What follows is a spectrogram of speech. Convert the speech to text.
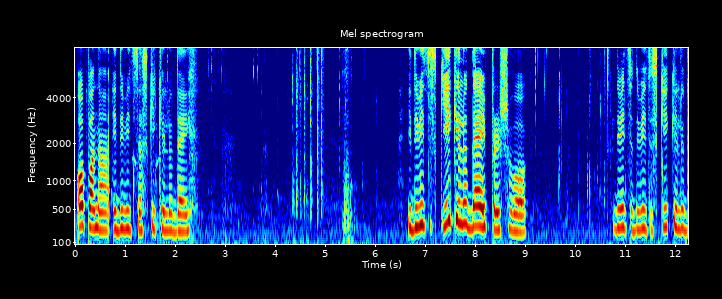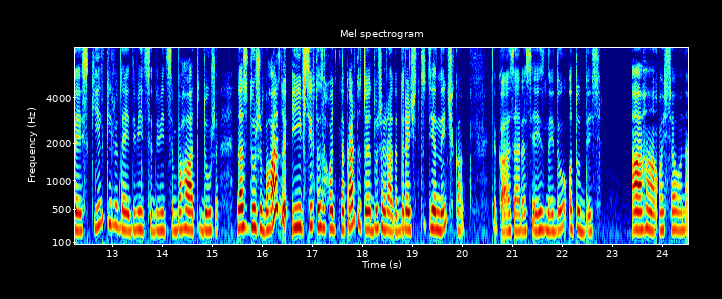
Опана, і дивіться, скільки людей. І дивіться, скільки людей прийшло. Дивіться, дивіться, скільки людей, скільки людей, дивіться, дивіться, багато дуже. Нас дуже багато, і всі, хто заходять на карту, то я дуже рада. До речі, тут є ничка. Така, зараз я її знайду. Отут десь. Ага, ось вона.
